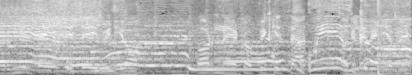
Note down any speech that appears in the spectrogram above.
और मिलते हैं ऐसे ही वीडियो और नए टॉपिक के साथ अगले वीडियो में।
